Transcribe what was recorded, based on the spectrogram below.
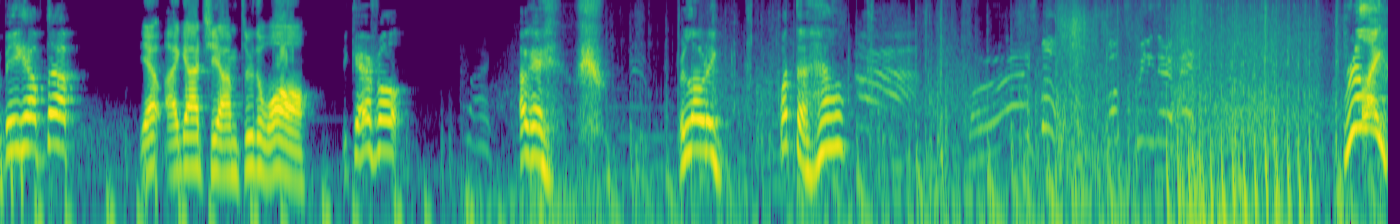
I'm being helped up! Yep, I got you. I'm through the wall. Be careful! Okay. Whew. Reloading! What the hell? Really?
